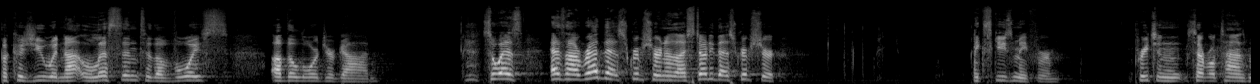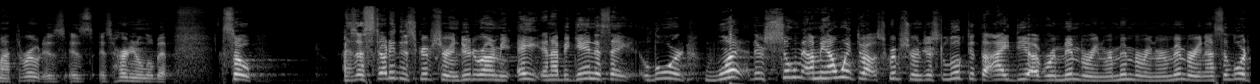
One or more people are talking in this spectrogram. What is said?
because you would not listen to the voice of the Lord your God. So, as, as I read that scripture and as I studied that scripture, excuse me for preaching several times, my throat is, is, is hurting a little bit. So, as I studied the scripture in Deuteronomy 8, and I began to say, Lord, what, there's so many, I mean, I went throughout scripture and just looked at the idea of remembering, remembering, remembering. And I said, Lord,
